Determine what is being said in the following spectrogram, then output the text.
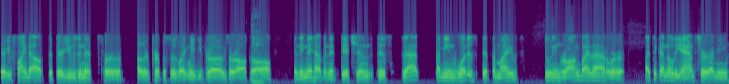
that you find out that they're using it for other purposes, like maybe drugs or alcohol, and they may have an addiction. Does that, I mean, what is it? Am I doing wrong by that? Or I think I know the answer. I mean,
